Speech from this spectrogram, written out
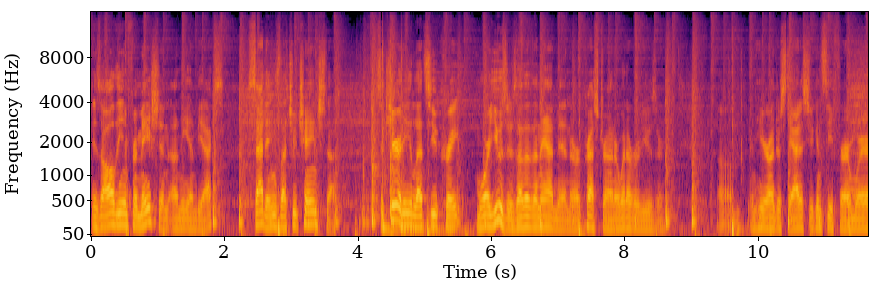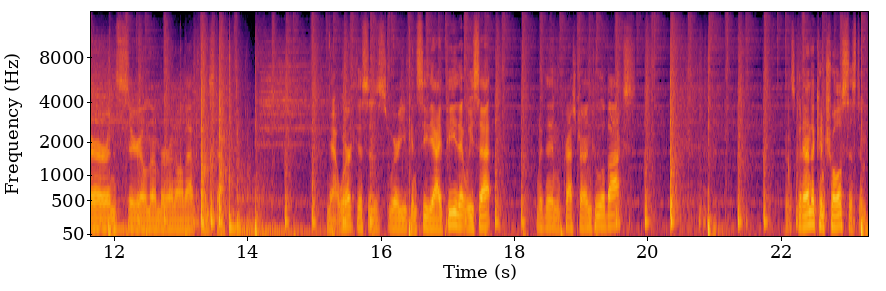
is all the information on the NVX. Settings lets you change stuff. Security lets you create more users other than admin or Crestron or whatever user. Um, and here under status, you can see firmware and serial number and all that fun stuff. Network, this is where you can see the IP that we set within Crestron Toolbox. Let's go down to control system.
